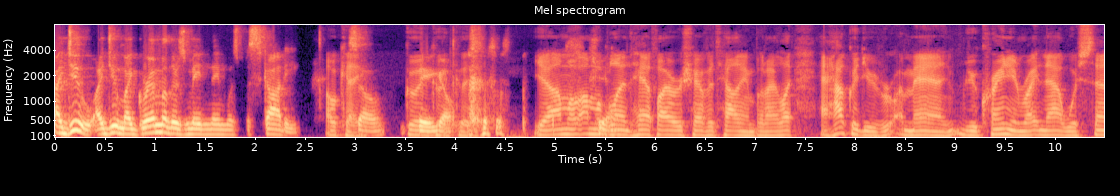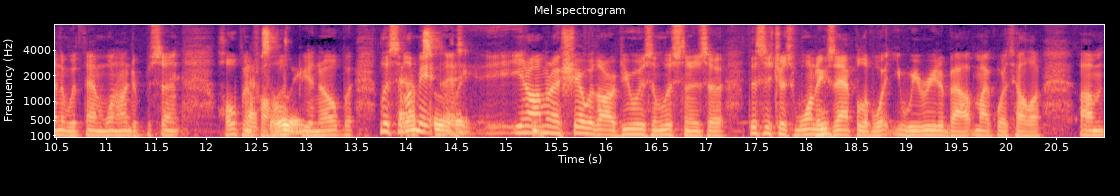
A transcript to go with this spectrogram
I do. I do. My grandmother's maiden name was Biscotti. Okay. So good, good, good. Yeah, I'm a, I'm a yeah. blend, half Irish, half Italian, but I like. And how could you, man, Ukrainian right now? We're standing with them 100, percent hoping Absolutely. for hope, you know. But listen, Absolutely. let me, you know, I'm going to share with our viewers and listeners. Uh, this is just one mm-hmm. example of what we read about Mike Wartella. Um,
